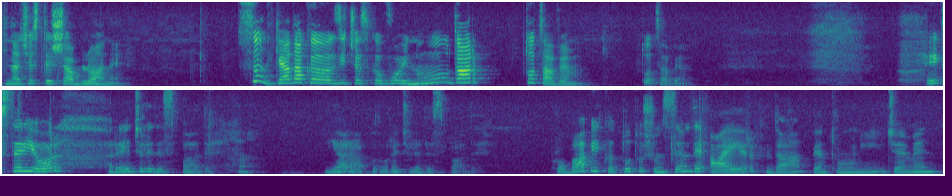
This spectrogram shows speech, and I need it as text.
Din aceste șabloane. Sunt, chiar dacă ziceți că voi nu, dar toți avem. Toți avem. Exterior, regele de spade. Ha. Iar a apărut regele de spade. Probabil că totuși un semn de aer, da, pentru unii, gemeni,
